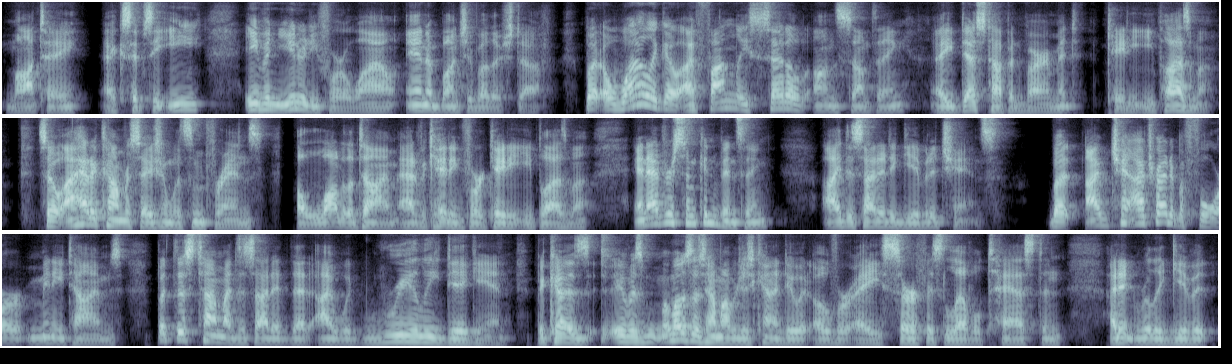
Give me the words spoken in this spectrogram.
Mate, XFCE, even Unity for a while, and a bunch of other stuff. But a while ago, I finally settled on something, a desktop environment, KDE Plasma. So I had a conversation with some friends, a lot of the time advocating for KDE Plasma, and after some convincing, I decided to give it a chance. But I've, ch- I've tried it before many times, but this time I decided that I would really dig in because it was most of the time I would just kind of do it over a surface level test and I didn't really give it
